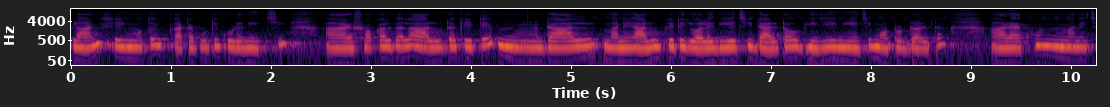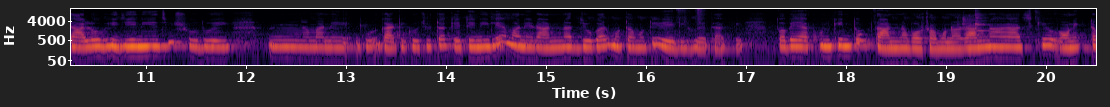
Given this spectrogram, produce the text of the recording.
প্ল্যান সেই মতোই কাটাকুটি করে নিচ্ছি। আর সকালবেলা আলুটা কেটে ডাল মানে আলু কেটে জলে দিয়েছি, ডালটাও ভিজিয়ে নিয়েছি, মটর ডালটা। আর এখন মানে চালও ভিজিয়ে নিয়েছি, শুধু এই মানে গাটি কচুটা কেটে নিলে মানে রান্নার জোগাড় মোটামুটি রেডি হয়ে থাকবে। তবে এখন কিন্তু রান্না বসাবো না। রান্না আজকে অনেকটা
